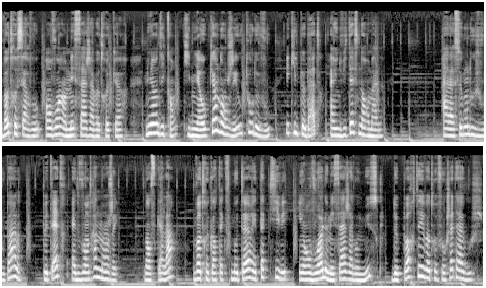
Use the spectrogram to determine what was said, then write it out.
votre cerveau envoie un message à votre cœur, lui indiquant qu'il n'y a aucun danger autour de vous et qu'il peut battre à une vitesse normale. À la seconde où je vous parle, peut-être êtes-vous en train de manger. Dans ce cas-là, votre cortex moteur est activé et envoie le message à vos muscles de porter votre fourchette à la bouche.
